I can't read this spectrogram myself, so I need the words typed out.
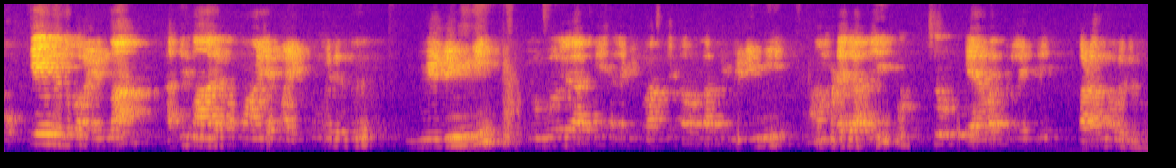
ഒക്കെ എന്ന് പറയുന്ന അതിമാരകമായ മയക്കുമരുന്ന് വിഴുങ്ങി ട്യൂബുകളിലാക്കി അല്ലെങ്കിൽ പ്ലാസ്റ്റിക് കവറിലാക്കി വിഴുങ്ങി നമ്മുടെ ഈ കൊച്ചു കേരളത്തിലേക്ക് കടന്നു വരുന്നു.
